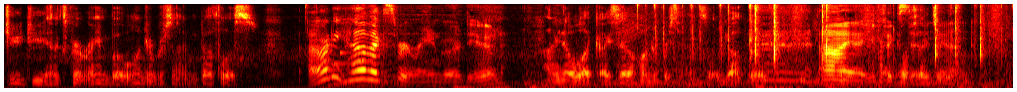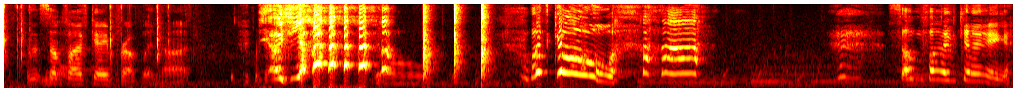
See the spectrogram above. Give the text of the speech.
GG. Expert Rainbow. 100%. Deathless. I already have expert rainbow, dude. I know, like I said, 100%, so I got the. Ah, yeah, you fixed it I in the end. Is it sub Yeah. 5k? Probably not. Yeah, yeah! No. Let's go! Sub 5k!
